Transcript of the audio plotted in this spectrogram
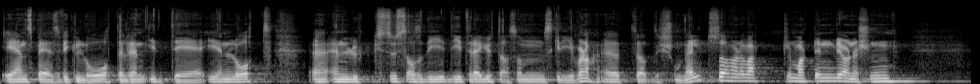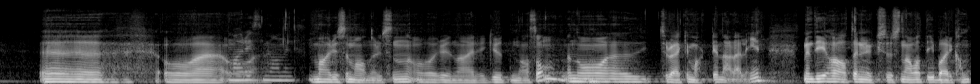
en spesifikk låt eller en idé i en låt. Eh, en luksus. altså De, de tre gutta som skriver. da, eh, Tradisjonelt så har det vært Martin Bjørnersen eh, og, eh, og Marius Emanuelsen. Og Runar Gudnason. Men nå eh, tror jeg ikke Martin er der lenger. Men de har hatt den luksusen av at de bare kan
